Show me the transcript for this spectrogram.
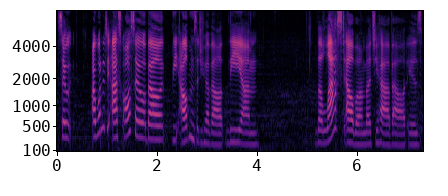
So I wanted to ask also about the albums that you have out. The um, the last album that you have out is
